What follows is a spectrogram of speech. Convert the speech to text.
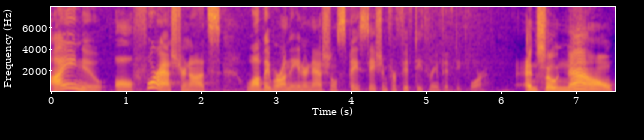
I knew all four astronauts while they were on the International Space Station for 53 and 54. And so now,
